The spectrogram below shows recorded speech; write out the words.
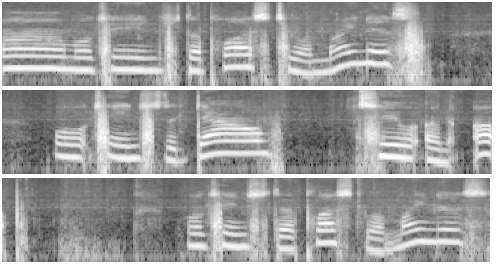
Um, we'll change the plus to a minus. We'll change the down to an up. We'll change the plus to a minus.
